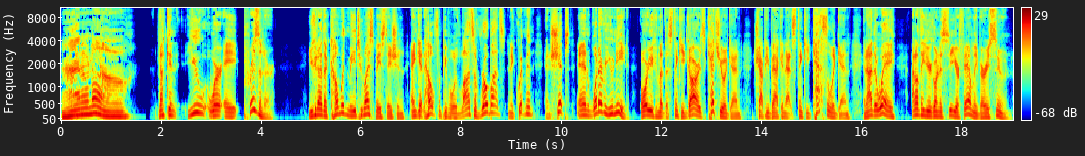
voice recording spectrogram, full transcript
I don't know. Nutkin, you were a prisoner. You can either come with me to my space station and get help from people with lots of robots and equipment and ships and whatever you need. Or you can let the stinky guards catch you again, trap you back in that stinky castle again, and either way, I don't think you're going to see your family very soon.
